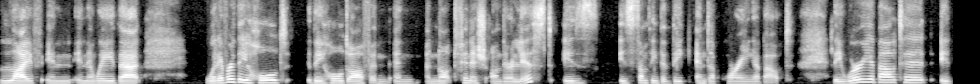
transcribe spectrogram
life in in a way that whatever they hold they hold off and and, and not finish on their list is is something that they end up worrying about. They worry about it it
